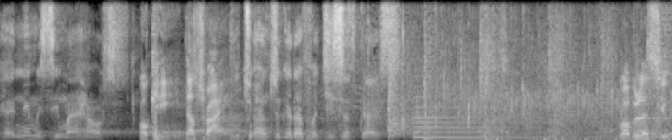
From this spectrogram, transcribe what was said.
her name is in my house. Okay. That's right. Put your hands together for Jesus Christ. God bless you.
